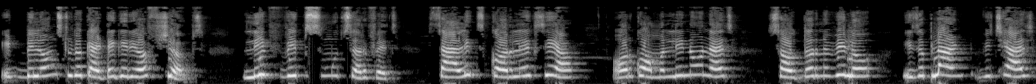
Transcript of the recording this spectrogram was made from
It belongs to the category of shrubs. Leaf with smooth surface. Salix caroliniana or commonly known as southern willow is a plant which has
